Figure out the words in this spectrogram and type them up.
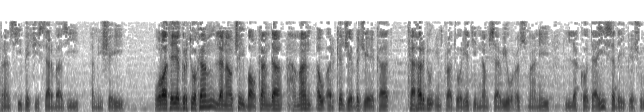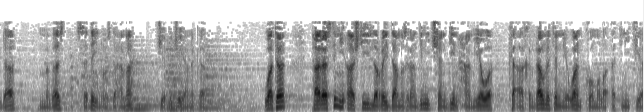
پرەنسیپێکی سەربازیی هەمیشەیی. وڵاتە یەکگرتووەکان لە ناوچەی باڵکاندا هەمان ئەو ئەرکە جێبەجێەکات کە هەردوو ئیمپراتۆریەتی نەمساوی و عوسمانی لە کۆتایی سەدەی پێشوودا، مەبەست سەدەی نۆزدەهەمە، جێبەجێیانەکات. واتە پاراستنی ئاشتی لە ڕێی دامەزراندنی چەندین حامییەوە کە ئاخنراونەتە نێوان کۆمەڵە ئەتنیکییە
